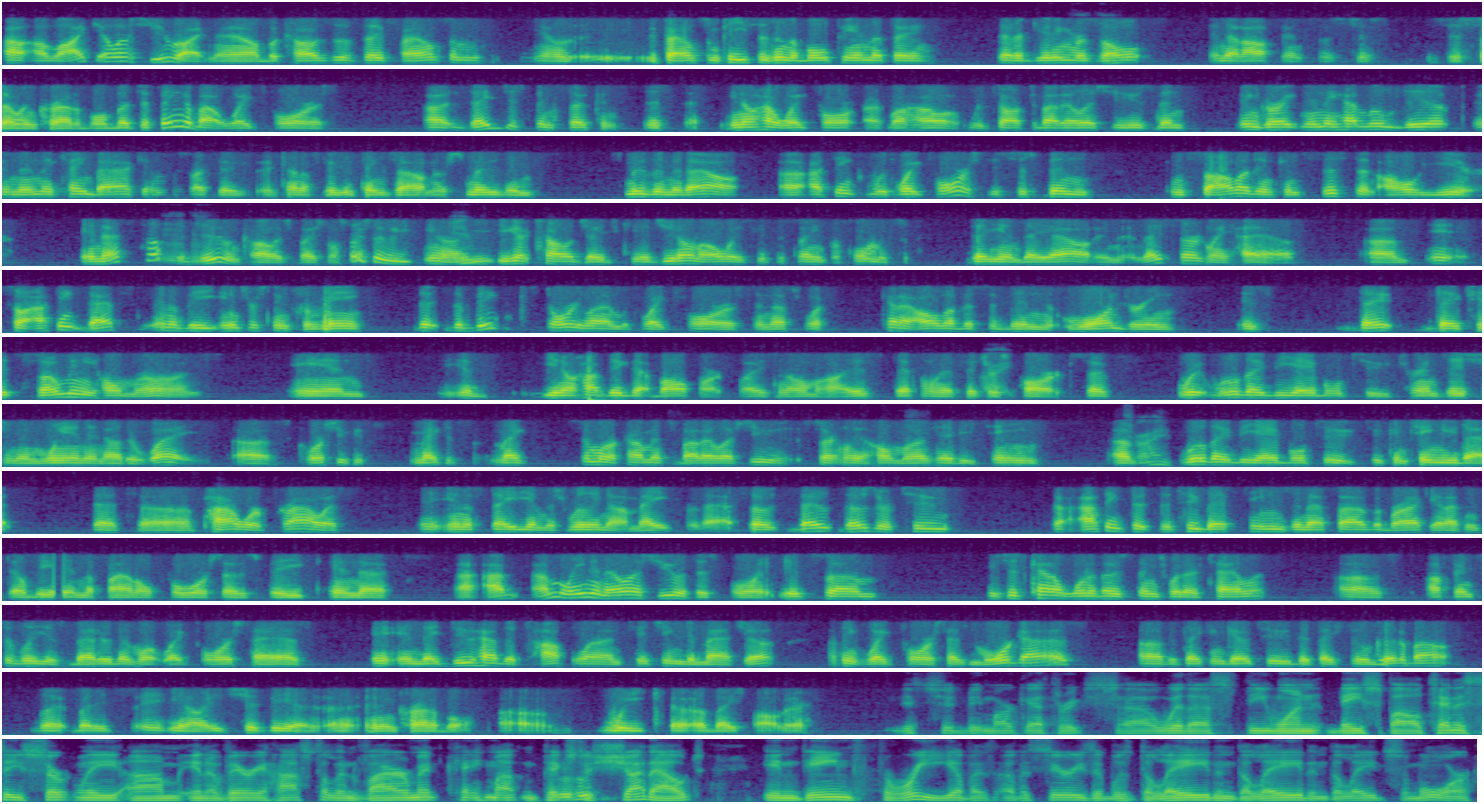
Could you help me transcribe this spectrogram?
I, I like LSU right now because of they found some, you know, found some pieces in the bullpen that they that are getting results, and that offense is just is just so incredible. But the thing about Wake Forest, uh, they've just been so consistent. You know how Wake Forest, uh, well, how we talked about LSU's been been great, and then they had a little dip, and then they came back, and it looks like they, they kind of figured things out and are smoothing smoothing it out uh, I think with Wake Forest, it's just been, been solid and consistent all year, and that's tough mm-hmm. to do in college baseball. Especially when, you know yeah. you, you got college age kids. You don't always get the same performance day in day out, and, and they certainly have. Um, so I think that's going to be interesting for me. The the big storyline with Wake Forest, and that's what kind of all of us have been wondering, is they they've hit so many home runs, and you know, you know how big that ballpark plays in Omaha. It's definitely a pitcher's right. park. So, w- will they be able to transition and win in other ways? Uh, of course, you could make it make similar comments about LSU. Certainly, a home run heavy team. Uh, right. Will they be able to to continue that that uh, power prowess in, in a stadium that's really not made for that? So those, those are two. I think that the two best teams in that side of the bracket. I think they'll be in the final four, so to speak, and. Uh, I, I'm leaning LSU at this point. It's um, it's just kind of one of those things where their talent uh, offensively is better than what Wake Forest has, and, and they do have the top line pitching to match up. I think Wake Forest has more guys uh, that they can go to that they feel good about, but but it's it, you know it should be a, a, an incredible uh, week of baseball there this should be Mark Etheridge uh, with us, D1 Baseball. Tennessee certainly um, in a very hostile environment came up and pitched mm-hmm. a shutout in game three of a, of a series that was delayed and delayed and delayed some more.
